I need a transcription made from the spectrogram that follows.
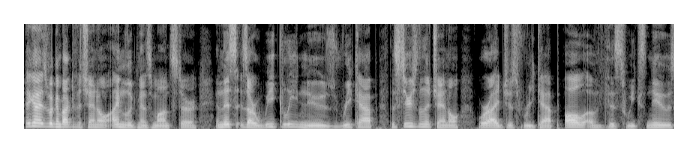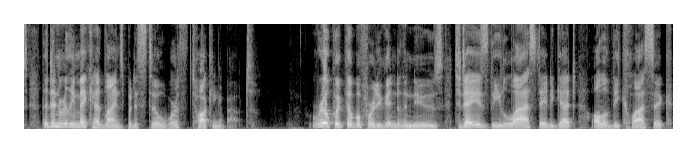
Hey guys, welcome back to the channel. I'm Luke Ness Monster, and this is our weekly news recap, the series on the channel where I just recap all of this week's news that didn't really make headlines but is still worth talking about. Real quick though, before you get into the news, today is the last day to get all of the classic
